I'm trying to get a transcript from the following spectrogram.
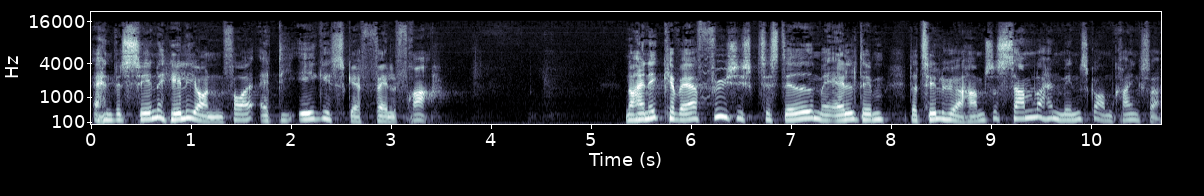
at han vil sende Helligånden for, at de ikke skal falde fra. Når han ikke kan være fysisk til stede med alle dem, der tilhører ham, så samler han mennesker omkring sig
